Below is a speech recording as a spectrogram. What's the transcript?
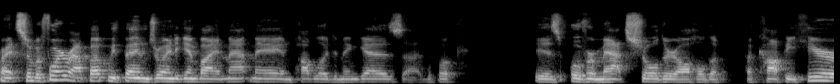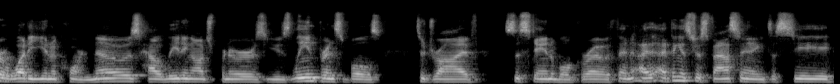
All right. So before we wrap up, we've been joined again by Matt May and Pablo Dominguez. Uh, the book is over Matt's shoulder. I'll hold up a copy here. What a Unicorn Knows: How Leading Entrepreneurs Use Lean Principles to Drive sustainable growth. And I, I, think it's just fascinating to see,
